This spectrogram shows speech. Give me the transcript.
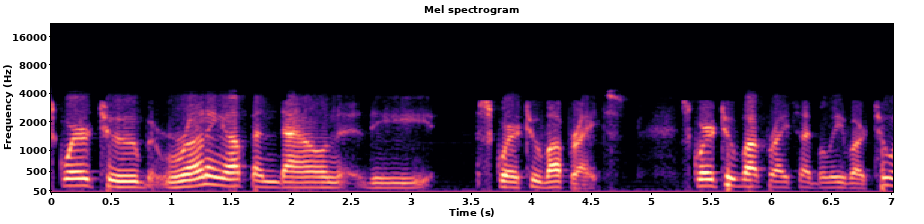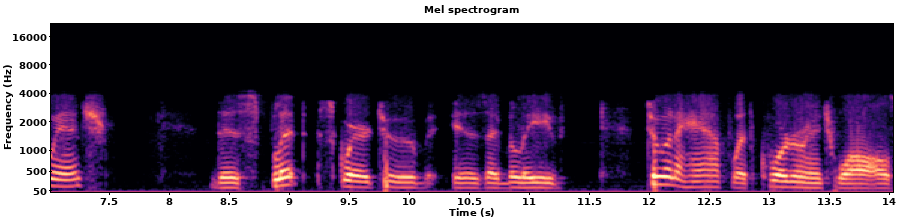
square tube running up and down the square tube uprights. Square tube uprights, I believe, are 2 inch. The split square tube is, I believe, two and a half with quarter inch walls.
